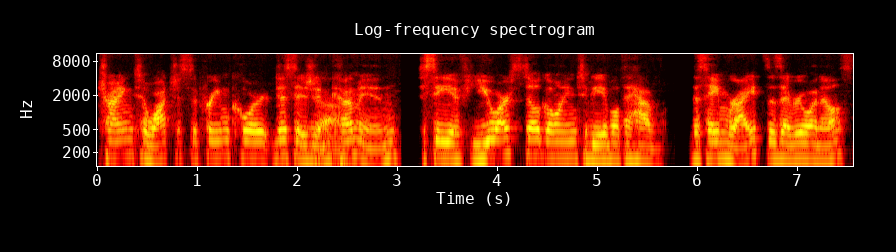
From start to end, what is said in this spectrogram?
trying to watch a Supreme Court decision Yeah. come in to see if you are still going to be able to have the same rights as everyone else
